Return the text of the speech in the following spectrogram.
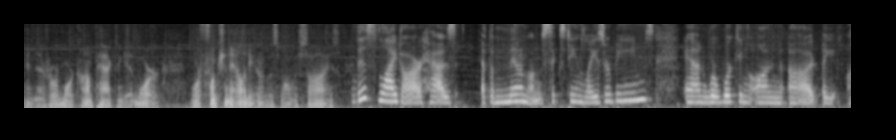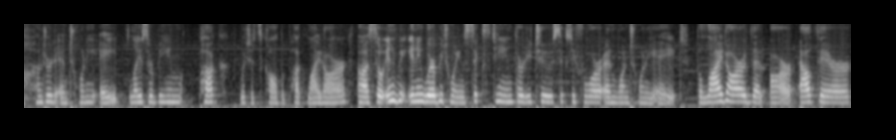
and therefore more compact and get more more functionality out of a smaller size. This LiDAR has at the minimum 16 laser beams and we're working on uh, a 128 laser beam puck which is called the puck lidar. Uh, so in, anywhere between 16 32 64 and 128 the lidar that are out there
